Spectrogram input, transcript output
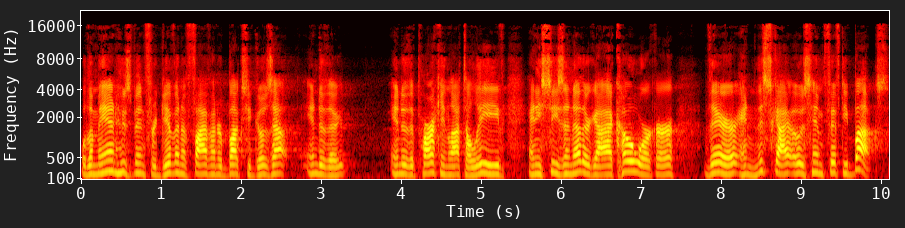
Well, the man who's been forgiven of 500 bucks, he goes out into the into the parking lot to leave and he sees another guy, a coworker there, and this guy owes him 50 bucks.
